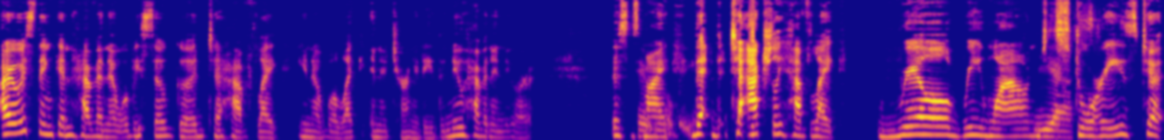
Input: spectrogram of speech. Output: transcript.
I always think in heaven it will be so good to have like, you know, well, like in eternity, the new heaven and new earth. This is it my that to actually have like real rewound yes. stories to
